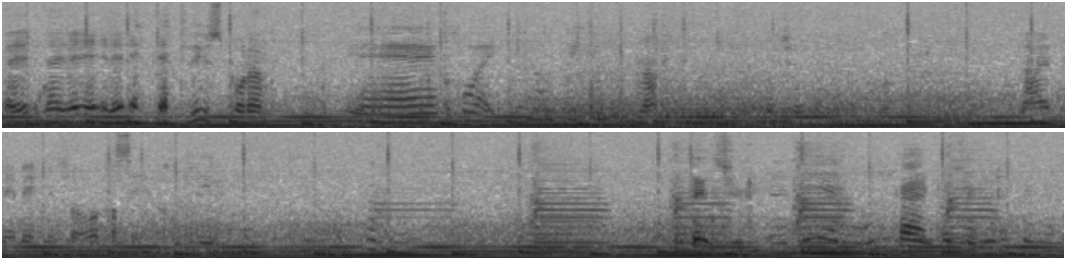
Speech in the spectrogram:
Nej, nej, är, det ett, ett lys på den? Nej, jag tror inte någonting. Nej. Nej, men min far har passerat. Den cykel. Det är en Der er en på cykel.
